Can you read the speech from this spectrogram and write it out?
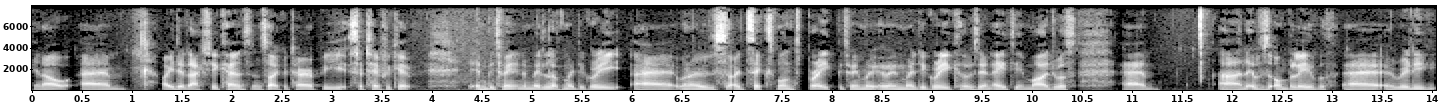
you know um, I did actually counselling psychotherapy certificate in between in the middle of my degree uh, when I was I had six months break between my in my degree because I was doing 18 modules um, and it was unbelievable. Uh, it really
